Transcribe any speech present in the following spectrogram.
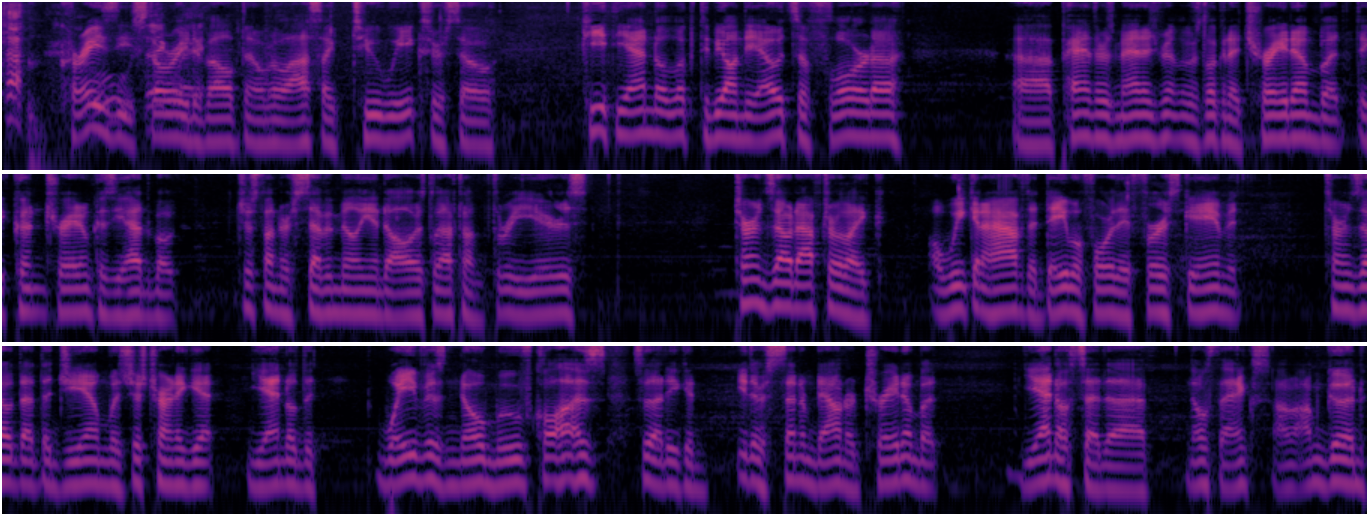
Crazy Ooh, story developed over the last like two weeks or so. Keith Yandle looked to be on the outs of Florida. Uh, Panthers management was looking to trade him, but they couldn't trade him because he had about just under seven million dollars left on three years. Turns out after like a week and a half, the day before the first game, it turns out that the GM was just trying to get Yandle to waive his no move clause so that he could either send him down or trade him. But Yandle said, uh, "No thanks, I'm, I'm good,"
